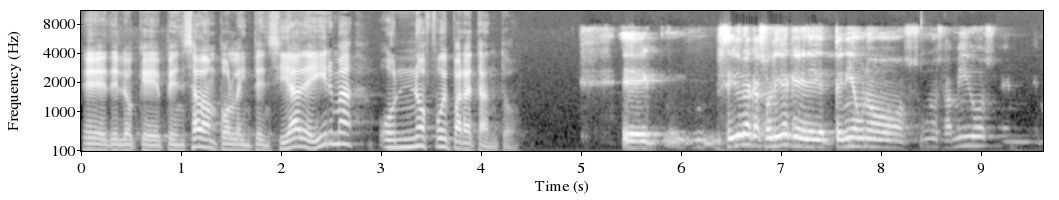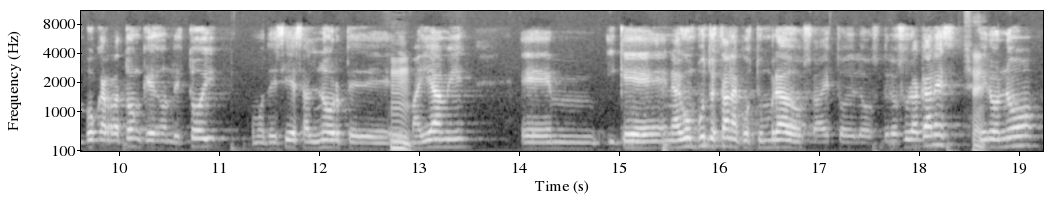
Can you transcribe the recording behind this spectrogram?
de lo que pensaban por la intensidad de Irma o no fue para tanto? se dio la casualidad que tenía unos, unos amigos en Boca Ratón, que es donde estoy, como te decía, es al norte de, mm. Miami, em, y que en algún punto están acostumbrados a esto de los, de los huracanes, pero no,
